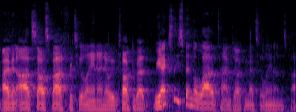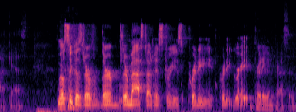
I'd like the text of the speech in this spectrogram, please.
I have an odd soft spot for Tulane. I know we've talked about. We actually spend a lot of time talking about Tulane on this podcast. Mostly because their their their masked out history is pretty pretty great. Pretty impressive.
